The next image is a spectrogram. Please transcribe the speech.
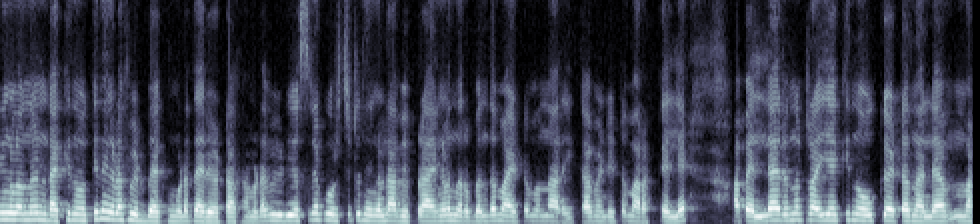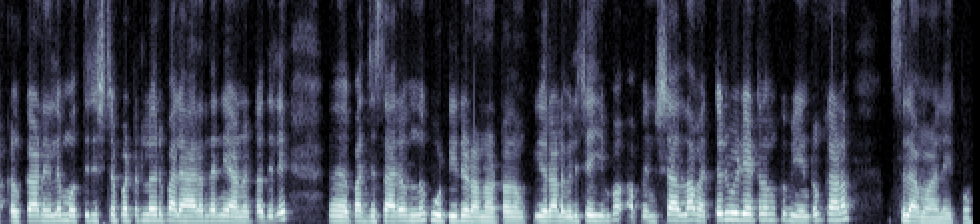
നിങ്ങളൊന്ന് ഉണ്ടാക്കി നോക്കി നിങ്ങളുടെ ഫീഡ്ബാക്കും കൂടെ തരും കേട്ടോ നമ്മുടെ വീഡിയോസിനെ കുറിച്ചിട്ട് നിങ്ങളുടെ അഭിപ്രായങ്ങൾ നിർബന്ധമായിട്ടും ഒന്ന് അറിയിക്കാൻ വേണ്ടിയിട്ട് മറക്കല്ലേ. അപ്പൊ എല്ലാവരും ഒന്ന് ട്രൈ ആക്കി നോക്കുക കേട്ടോ നല്ല മക്കൾക്കാണെങ്കിലും ഒത്തിരി ഇഷ്ടപ്പെട്ടിട്ടുള്ള ഒരു പലഹാരം തന്നെയാണ് കേട്ടോ അതിൽ പഞ്ചസാര ഒന്ന് കൂട്ടിയിട്ടിടണം കേട്ടോ നമുക്ക് ഈ ഒരളവിൽ ചെയ്യുമ്പോൾ അപ്പൊ ഇൻഷാല്ല മറ്റൊരു വീഡിയോ ആയിട്ട് നമുക്ക് വീണ്ടും കാണാം. അസ്സലാമു അലൈക്കും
